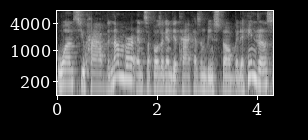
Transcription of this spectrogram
Once you have the number, and suppose again the attack hasn't been stopped by the hindrance,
